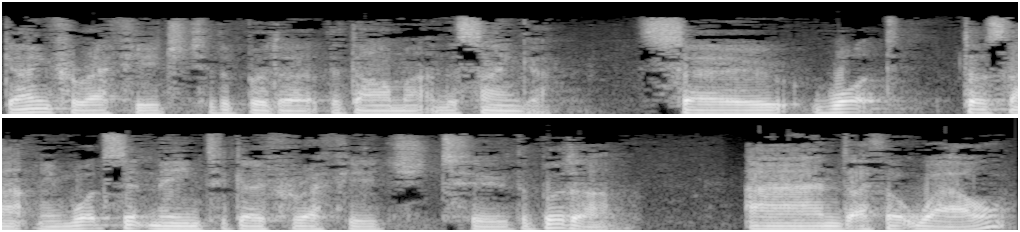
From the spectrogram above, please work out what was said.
Going for refuge to the Buddha, the Dharma, and the Sangha. So, what does that mean? What does it mean to go for refuge to the Buddha? And I thought, well,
